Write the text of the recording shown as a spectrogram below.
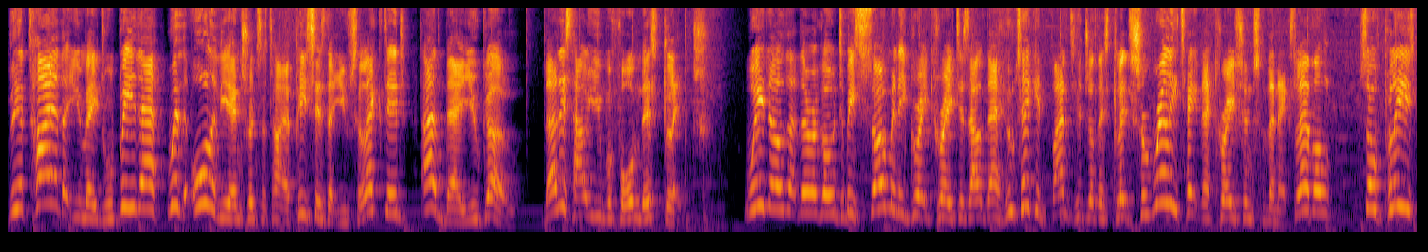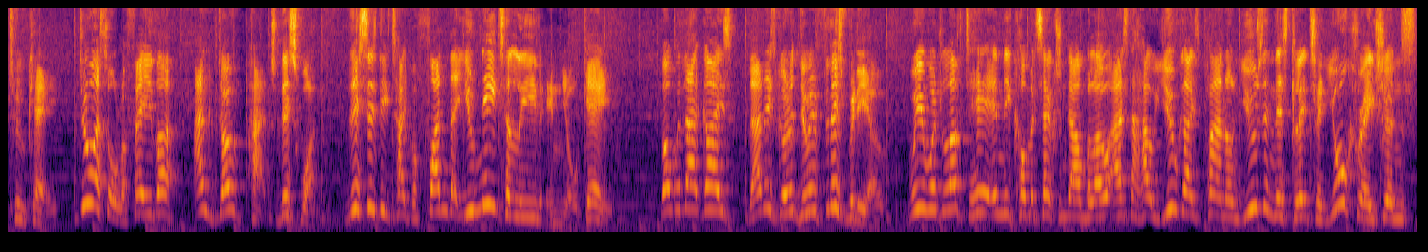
the attire that you made will be there with all of the entrance attire pieces that you selected, and there you go. That is how you perform this glitch. We know that there are going to be so many great creators out there who take advantage of this glitch to really take their creations to the next level, so please 2K, do us all a favour and don't patch this one. This is the type of fun that you need to leave in your game. But with that guys, that is going to do it for this video. We would love to hear in the comment section down below as to how you guys plan on using this glitch in your creations.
